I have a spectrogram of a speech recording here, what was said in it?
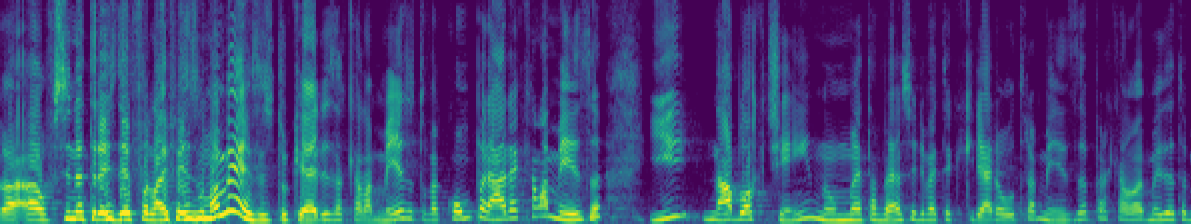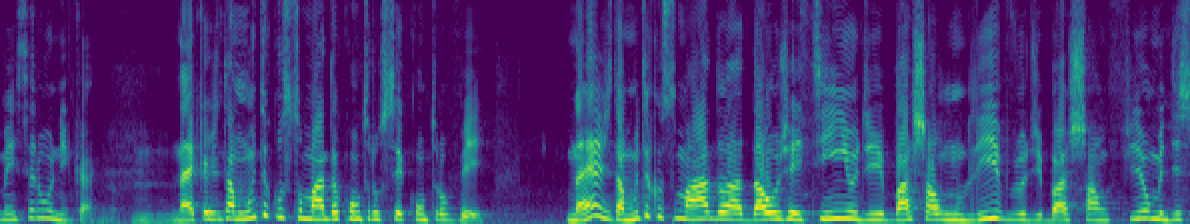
A a oficina 3D foi lá e fez uma mesa. Se tu queres aquela mesa, tu vai comprar aquela mesa e na blockchain, no metaverso, ele vai ter que criar outra mesa para aquela mesa também ser única. Né? Que a gente está muito acostumado a Ctrl C, Ctrl V. Né? A gente está muito acostumado a dar o jeitinho de baixar um livro, de baixar um filme. Disso.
